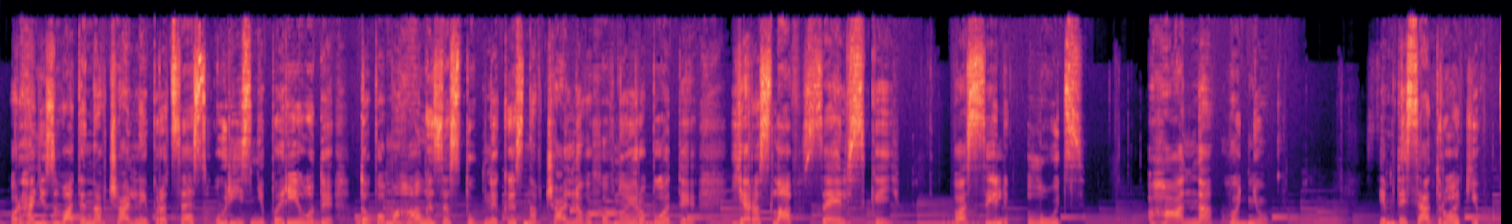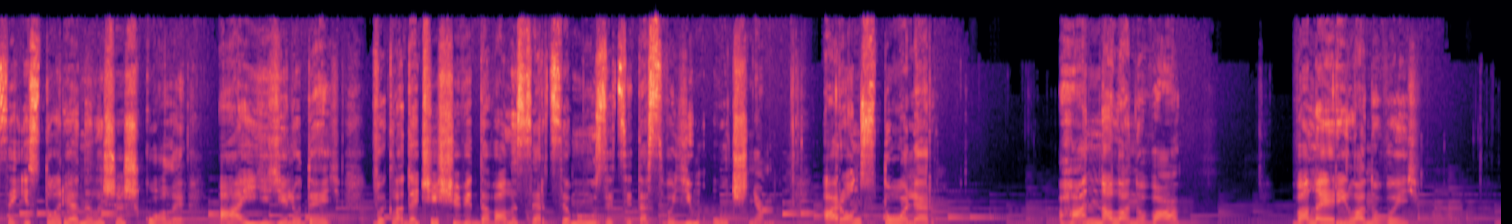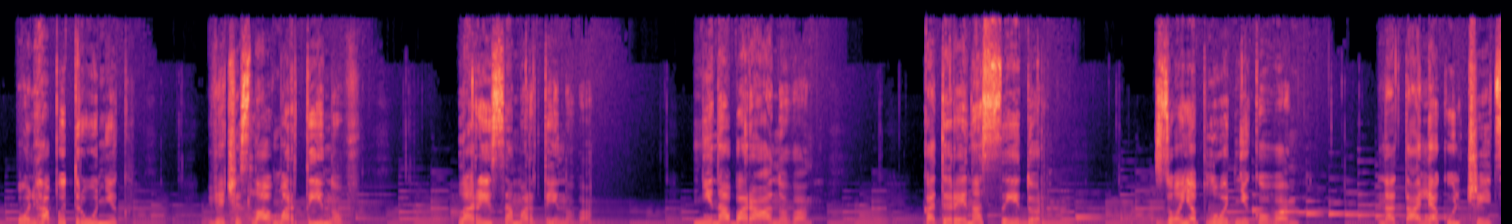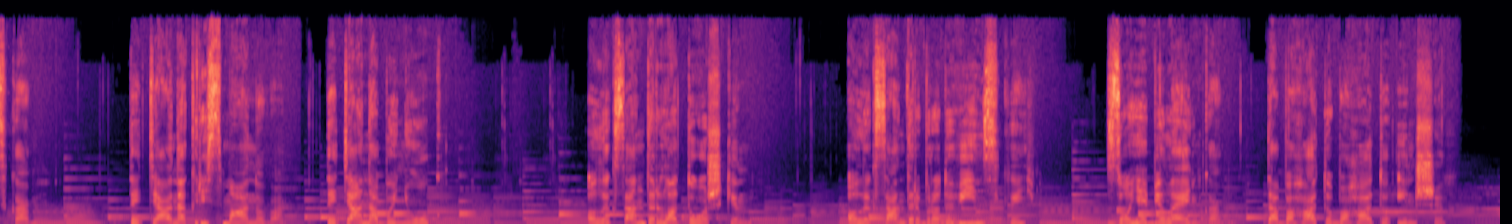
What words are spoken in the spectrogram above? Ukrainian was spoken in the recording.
Організувати навчальний процес у різні періоди допомагали заступники з навчально-виховної роботи Ярослав Сельський, Василь Луць, Ганна Годнюк. 70 років це історія не лише школи, а й її людей, викладачі, що віддавали серце музиці та своїм учням. Арон Столяр, Ганна Ланова, Валерій Лановий, Ольга Петрунік, В'ячеслав Мартинов, Лариса Мартинова, Ніна Баранова, Катерина Сидор, Зоя Плотнікова, Наталя Кульчицька, Тетяна Крісьманова, Тетяна Бенюк, Олександр Латошкін, Олександр Бродовінський, Зоя Біленька та багато-багато інших.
